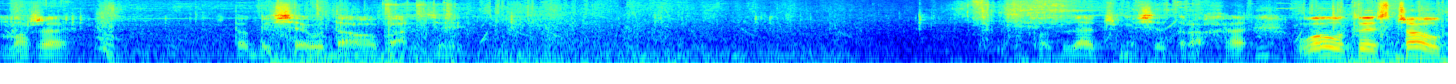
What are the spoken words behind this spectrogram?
Może to by się udało bardziej. Podleczmy się trochę. Wow, tu jest czołg!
